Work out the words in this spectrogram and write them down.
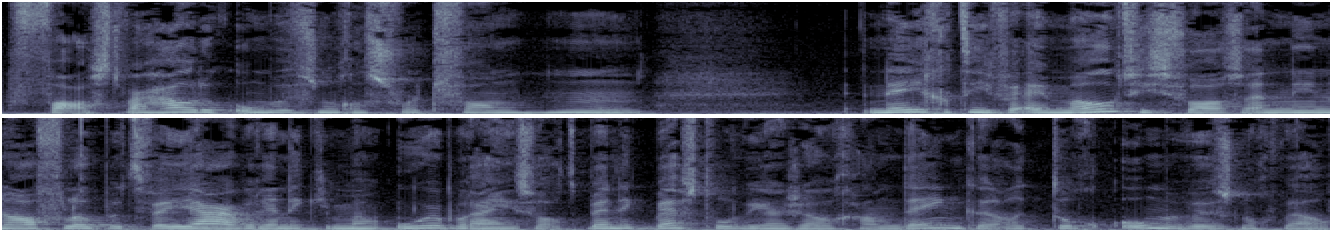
vast? Waar houd ik onbewust nog een soort van hmm, negatieve emoties vast? En in de afgelopen twee jaar waarin ik in mijn oerbrein zat, ben ik best wel weer zo gaan denken dat ik toch onbewust nog wel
